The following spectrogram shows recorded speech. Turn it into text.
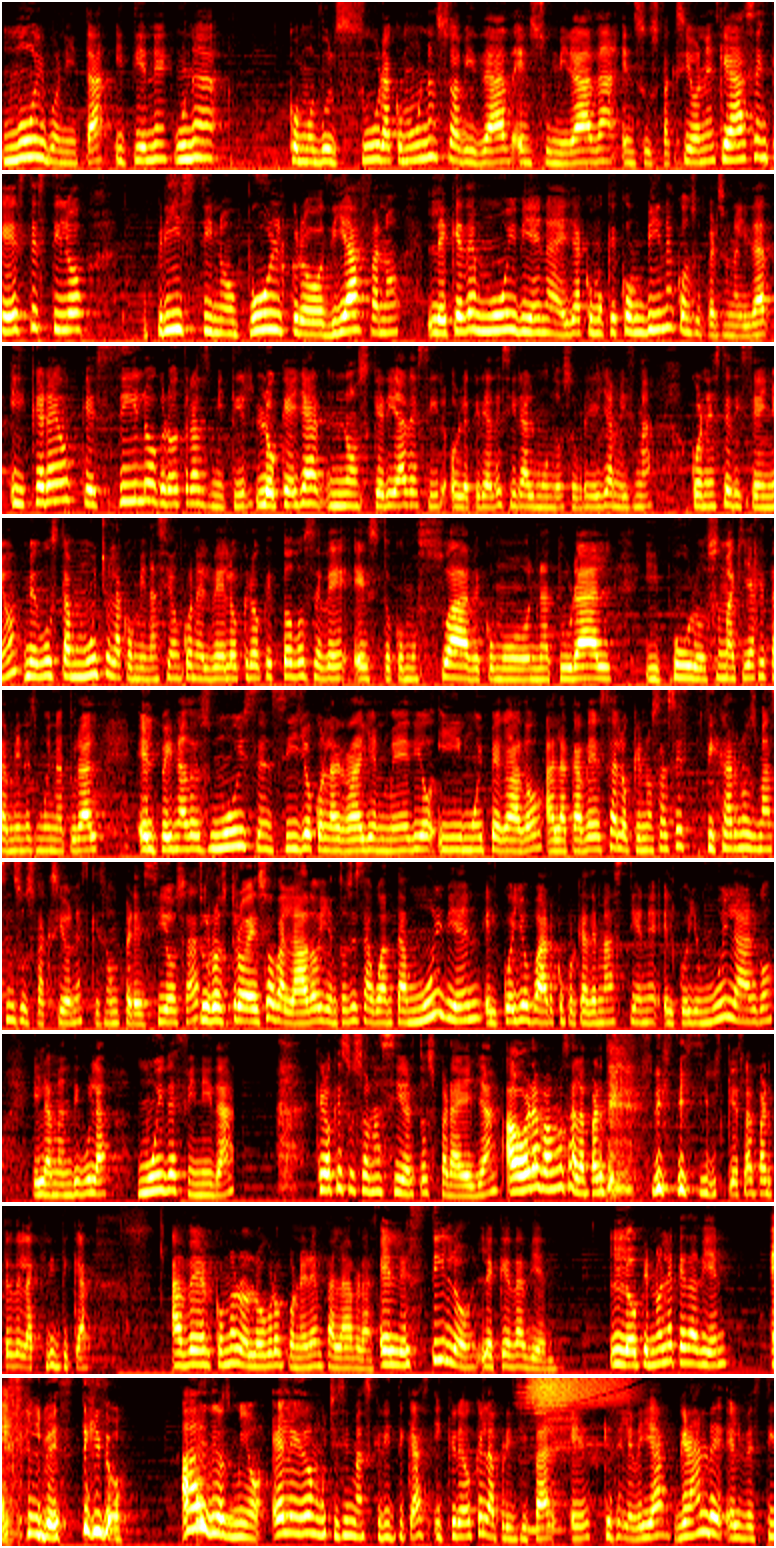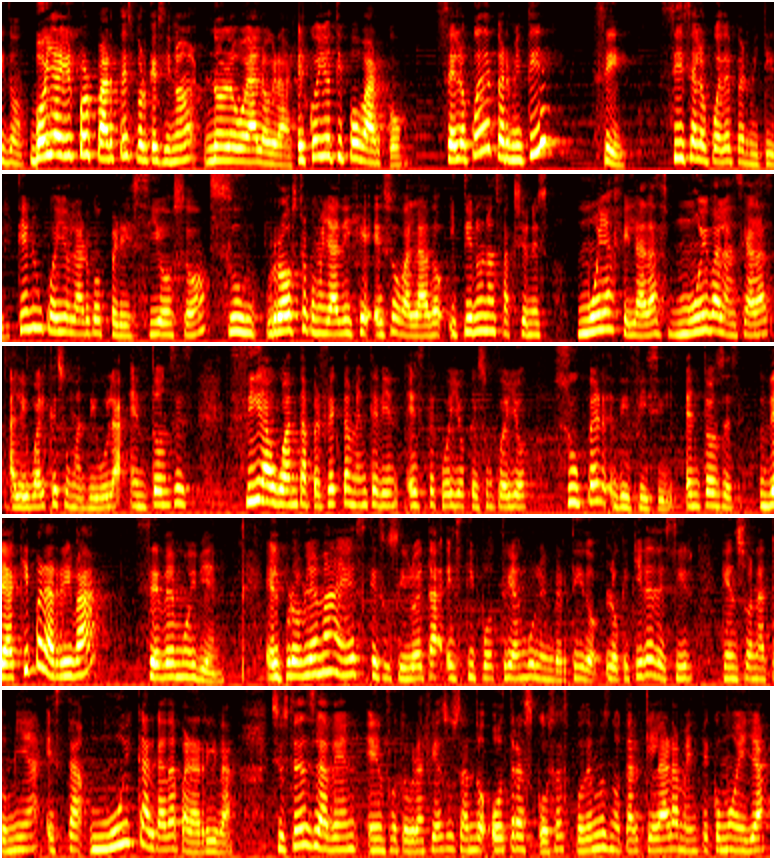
muy bonita y tiene una como dulzura, como una suavidad en su mirada, en sus facciones, que hacen que este estilo prístino, pulcro, diáfano, le quede muy bien a ella, como que combina con su personalidad y creo que sí logró transmitir lo que ella nos quería decir o le quería decir al mundo sobre ella misma con este diseño. Me gusta mucho la combinación con el velo, creo que todo se ve esto como suave, como natural y puro. Su maquillaje también es muy natural. El peinado es muy sencillo con la raya en medio y muy pegado a la cabeza, lo que nos hace fijarnos más en sus facciones que son preciosas. Su rostro es ovalado y entonces aguanta muy bien el cuello barco porque además tiene el cuello muy largo y la mandíbula muy definida. Creo que esos son aciertos para ella. Ahora vamos a la parte difícil, que es la parte de la crítica. A ver, ¿cómo lo logro poner en palabras? El estilo le queda bien. Lo que no le queda bien es el vestido. Ay, Dios mío, he leído muchísimas críticas y creo que la principal es que se le veía grande el vestido. Voy a ir por partes porque si no, no lo voy a lograr. El cuello tipo barco, ¿se lo puede permitir? Sí, sí se lo puede permitir. Tiene un cuello largo precioso, su rostro, como ya dije, es ovalado y tiene unas facciones muy afiladas, muy balanceadas, al igual que su mandíbula. Entonces sí aguanta perfectamente bien este cuello, que es un cuello súper difícil. Entonces, de aquí para arriba se ve muy bien. El problema es que su silueta es tipo triángulo invertido, lo que quiere decir que en su anatomía está muy cargada para arriba. Si ustedes la ven en fotografías usando otras cosas, podemos notar claramente cómo ella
